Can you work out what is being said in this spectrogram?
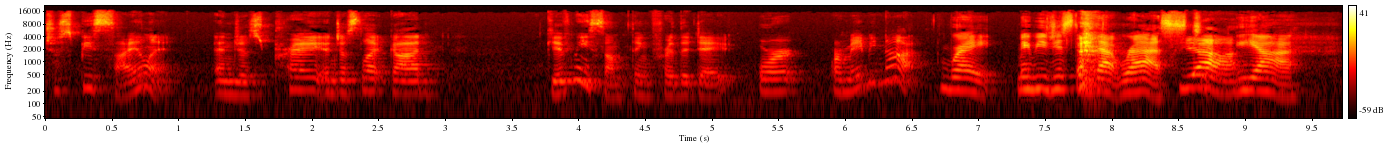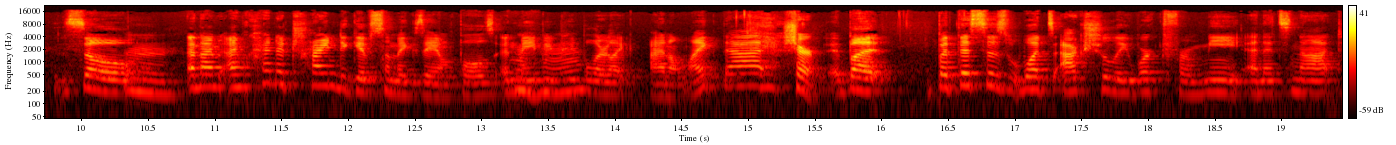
just be silent and just pray and just let God give me something for the day or or maybe not. Right. Maybe you just need that rest. Yeah. Yeah. So Mm. and I'm I'm kind of trying to give some examples and maybe Mm-hmm. people are like I don't like that. Sure. But but this is what's actually worked for me and it's not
